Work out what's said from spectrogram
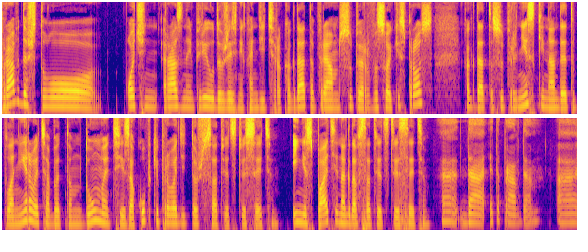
Правда, что очень разные периоды в жизни кондитера. Когда-то прям супер высокий спрос, когда-то супер низкий, надо это планировать, об этом думать и закупки проводить тоже в соответствии с этим. И не спать иногда в соответствии с этим. А, да, это правда. А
